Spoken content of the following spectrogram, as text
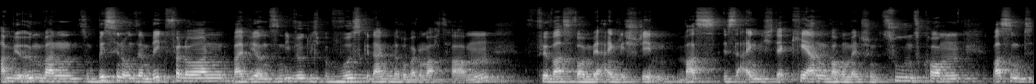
haben wir irgendwann so ein bisschen unseren Weg verloren, weil wir uns nie wirklich bewusst Gedanken darüber gemacht haben, für was wollen wir eigentlich stehen? Was ist eigentlich der Kern, warum Menschen zu uns kommen? Was sind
